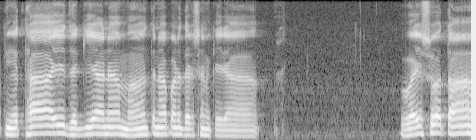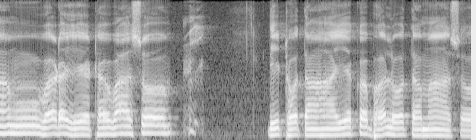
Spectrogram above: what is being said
તથા એ જગ્યાના મહંતના પણ દર્શન કર્યા. વૈશ્વતામુ વડ હેઠ વાસો દીઠો તાહ એક ભલો તમાસો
